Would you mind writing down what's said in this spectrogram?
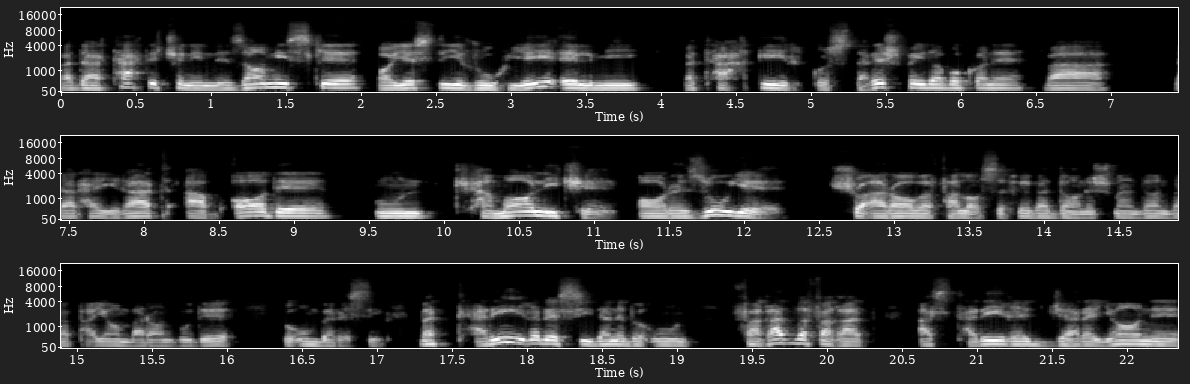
و در تحت چنین نظامی است که بایستی روحیه علمی و تحقیق گسترش پیدا بکنه و در حقیقت ابعاد اون کمالی که آرزوی شعرا و فلاسفه و دانشمندان و پیامبران بوده به اون برسیم و طریق رسیدن به اون فقط و فقط از طریق جریان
